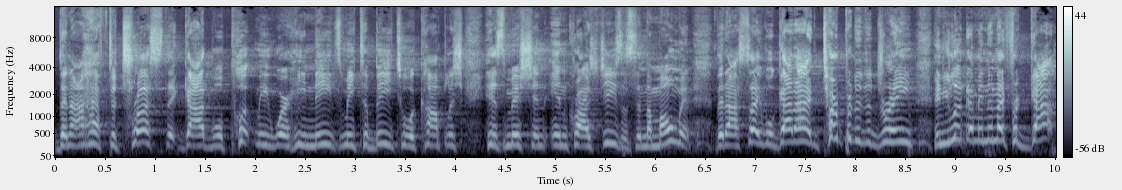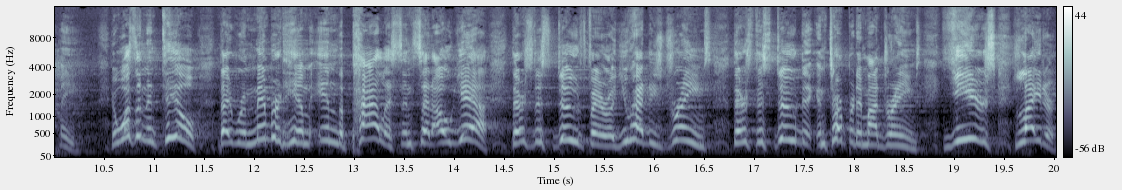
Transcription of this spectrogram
then I have to trust that God will put me where He needs me to be to accomplish His mission in Christ Jesus. In the moment that I say, Well, God, I interpreted a dream, and you looked at me and then they forgot me. It wasn't until they remembered him in the palace and said, Oh, yeah, there's this dude, Pharaoh. You had these dreams. There's this dude that interpreted my dreams. Years later,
